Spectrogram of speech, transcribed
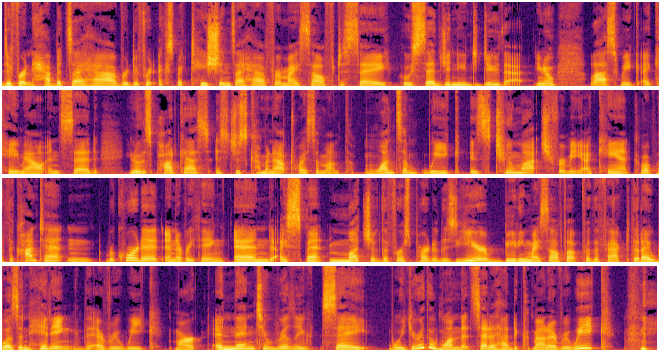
different habits I have or different expectations I have for myself to say, who said you need to do that? You know, last week I came out and said, you know, this podcast is just coming out twice a month. Once a week is too much for me. I can't come up with the content and record it and everything. And I spent much of the first part of this year beating myself up for the fact that I wasn't hitting the every week mark. And then to really say, well, you're the one that said it had to come out every week.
